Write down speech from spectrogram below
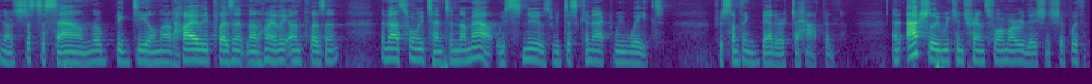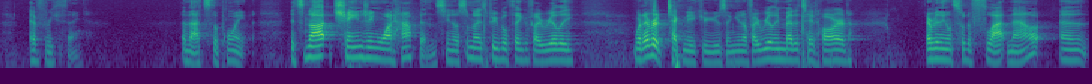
you know, it's just a sound, no big deal, not highly pleasant, not highly unpleasant. And that's when we tend to numb out. We snooze, we disconnect, we wait for something better to happen. And actually, we can transform our relationship with everything. And that's the point. It's not changing what happens. You know, sometimes people think if I really, whatever technique you're using, you know, if I really meditate hard, everything will sort of flatten out and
